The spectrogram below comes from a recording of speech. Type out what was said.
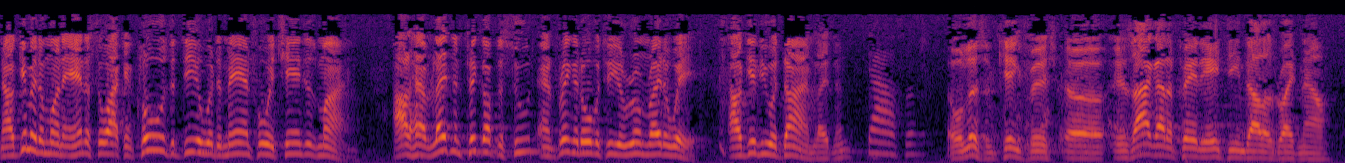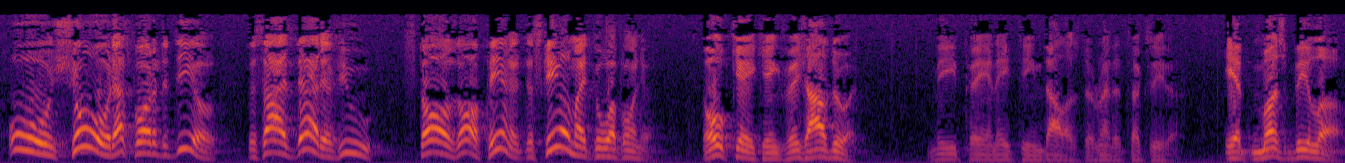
Now give me the money, Andy, so I can close the deal with the man before he changes his mind. I'll have Lightning pick up the suit and bring it over to your room right away. I'll give you a dime, Lightning. Yeah, sir. Oh, listen, Kingfish. Uh, is I gotta pay the eighteen dollars right now? Oh, sure, that's part of the deal. Besides that, if you stalls off paying it, the scale might go up on you. Okay, Kingfish, I'll do it. Me paying eighteen dollars to rent a tuxedo. It must be love.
